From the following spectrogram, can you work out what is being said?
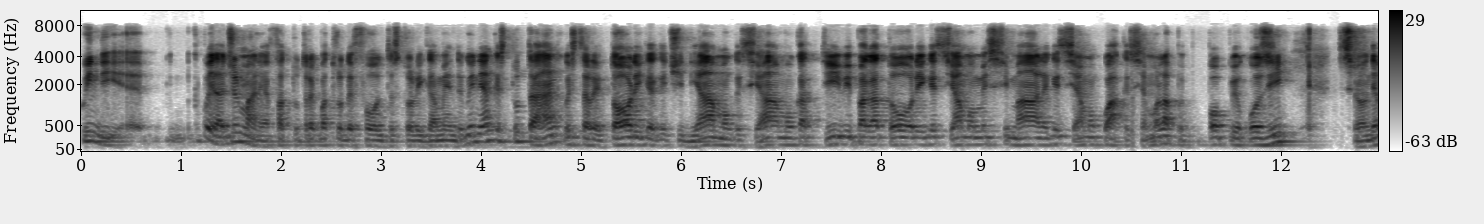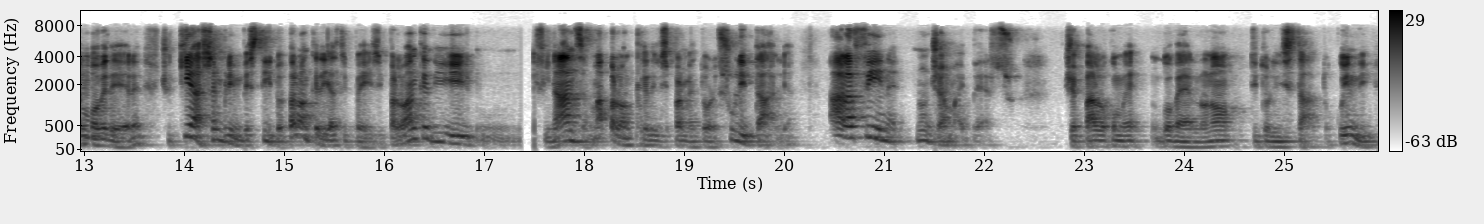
Quindi, eh, poi la Germania ha fatto 3-4 default storicamente, quindi anche tutta anche questa retorica che ci diamo, che siamo cattivi pagatori, che siamo messi male, che siamo qua, che siamo là, proprio così, se lo andiamo a vedere, cioè chi ha sempre investito, parlo anche degli altri paesi, parlo anche di, di finanza, ma parlo anche dei risparmiatori, sull'Italia, alla fine non ci ha mai perso. Cioè parlo come governo, no? Titoli di Stato. Quindi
